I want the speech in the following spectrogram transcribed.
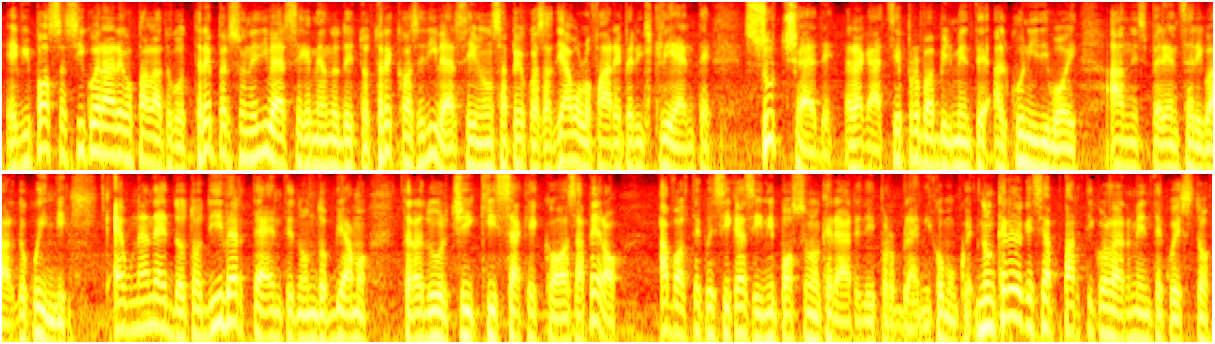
e vi posso assicurare che ho parlato con tre persone diverse che mi hanno detto tre cose diverse e io non sapevo cosa diavolo fare per il cliente. Succede, ragazzi, e probabilmente alcuni di voi hanno esperienza a Quindi è un aneddoto divertente, non dobbiamo tradurci chissà che cosa, però a volte questi casini possono creare dei problemi. Comunque, non credo che sia particolarmente questo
